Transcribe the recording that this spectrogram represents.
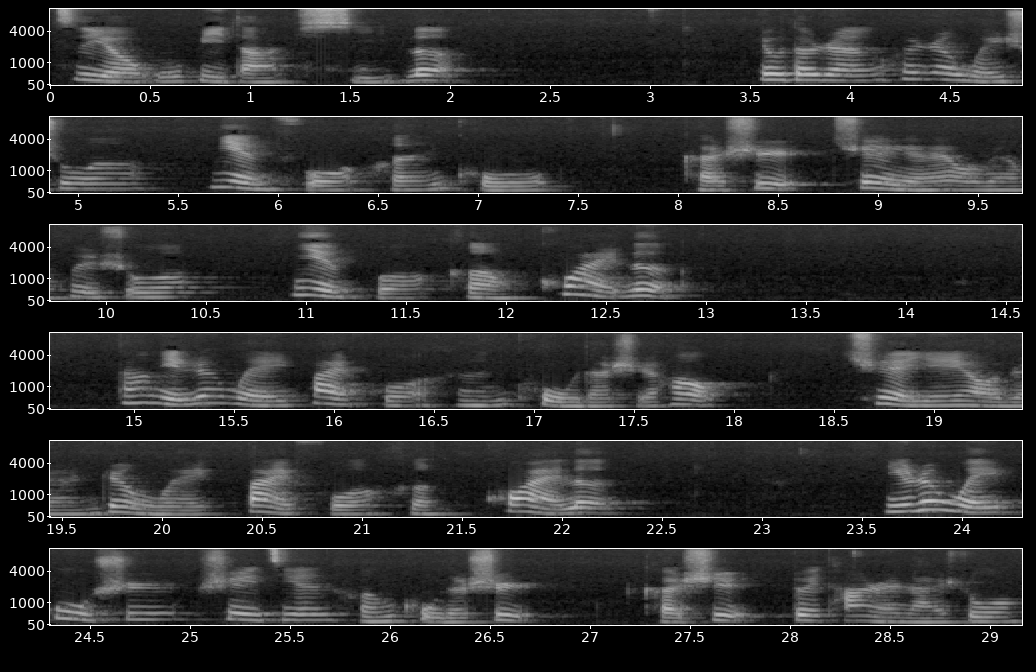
自有无比的喜乐。有的人会认为说念佛很苦，可是却也有人会说念佛很快乐。你认为拜佛很苦的时候，却也有人认为拜佛很快乐。你认为布施是一件很苦的事，可是对他人来说，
